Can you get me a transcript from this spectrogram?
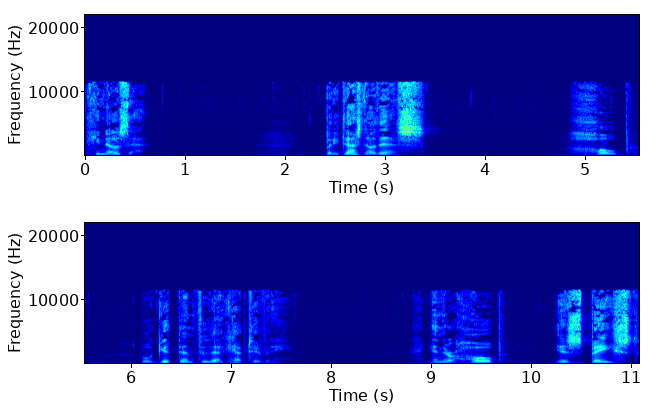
He knows that. But he does know this hope will get them through that captivity. And their hope is based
